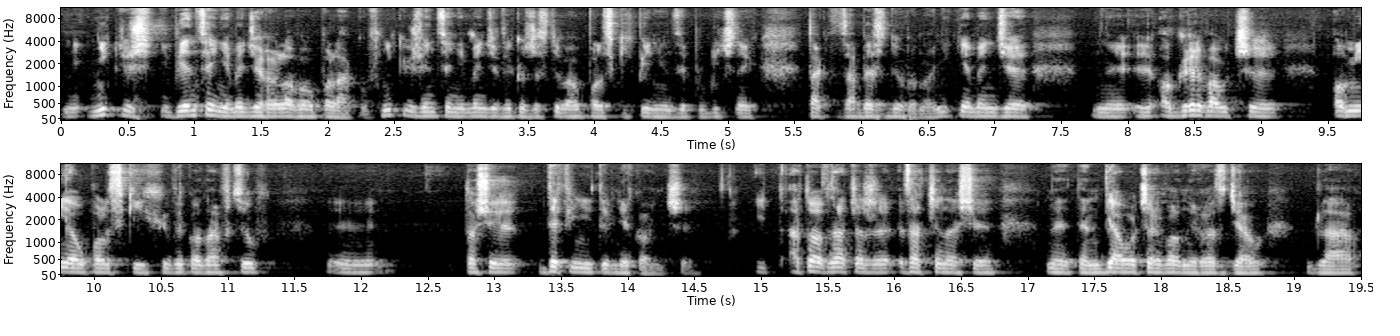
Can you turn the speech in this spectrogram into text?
Ni- Nikt już więcej nie będzie rolował Polaków, nikt już więcej nie będzie wykorzystywał polskich pieniędzy publicznych tak za bezdurno, nikt nie będzie y, y, ogrywał czy omijał polskich wykonawców. Y, To się definitywnie kończy. I, a to oznacza, że zaczyna się ten biało-czerwony rozdział dla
